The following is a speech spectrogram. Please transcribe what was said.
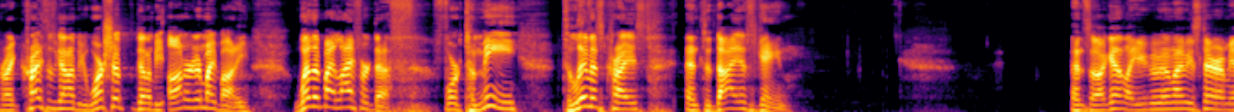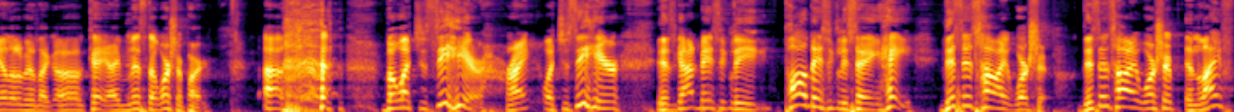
right, Christ is going to be worshiped, going to be honored in my body, whether by life or death. For to me, to live as Christ and to die is gain. And so again, like you might be staring at me a little bit like, okay, I missed the worship part. Uh, but what you see here, right? What you see here is God basically, Paul basically saying, hey, this is how I worship. This is how I worship in life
